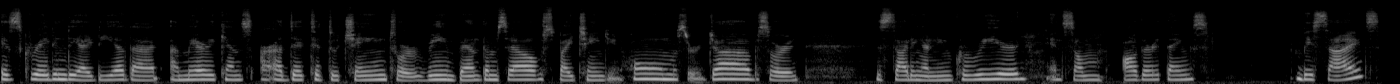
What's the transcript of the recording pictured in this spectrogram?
is creating the idea that Americans are addicted to change or reinvent themselves by changing homes or jobs or starting a new career and some other things. Besides,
